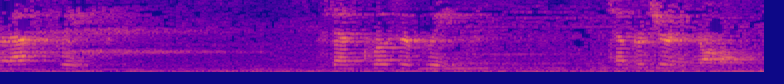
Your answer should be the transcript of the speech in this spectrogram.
mask, please. Stand closer, please. Temperature is normal.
